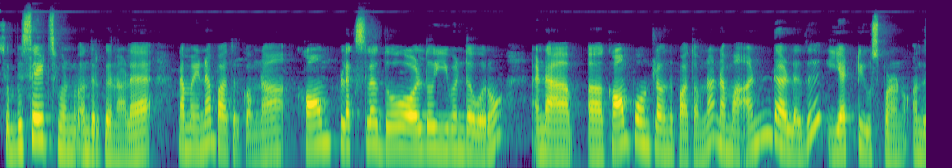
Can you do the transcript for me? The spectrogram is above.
ஸோ பிசைட்ஸ் வந் வந்திருக்கிறதுனால நம்ம என்ன பார்த்துருக்கோம்னா காம்ப்ளெக்ஸில் தோ ஆல் தோ ஈவன் தான் வரும் அண்ட் காம்பவுண்டில் வந்து பார்த்தோம்னா நம்ம அண்ட் அல்லது எட் யூஸ் பண்ணணும். அந்த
